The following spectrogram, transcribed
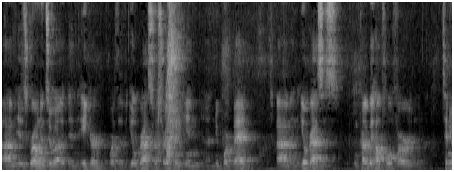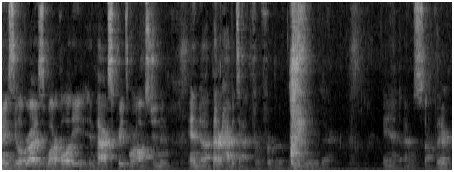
um, is grown into a, an acre worth of eelgrass restoration in uh, Newport Bay. Um, and eelgrass is incredibly helpful for attenuating sea level rise, water quality impacts, creates more oxygen and, and uh, better habitat for, for the community there. And I will stop there.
